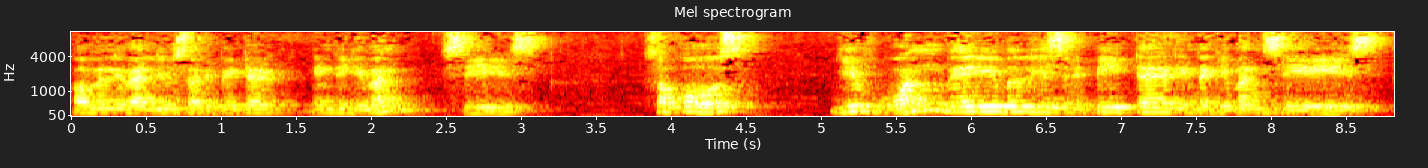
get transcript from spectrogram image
how many values are repeated in the given series. Suppose if one variable is repeated in the given series,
